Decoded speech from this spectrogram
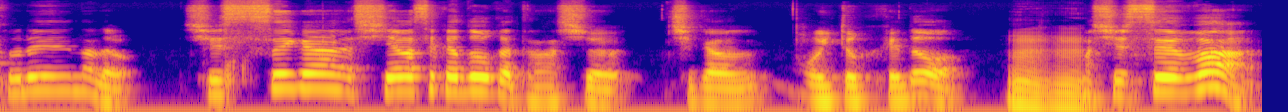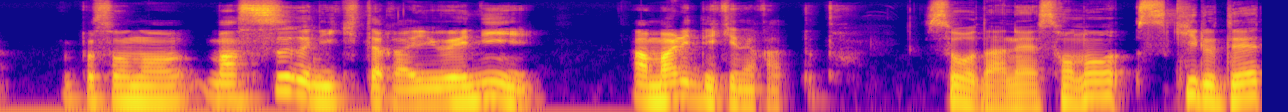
それ、なんだろう、出世が幸せかどうかって話を違う、置いとくけど、うんうんまあ、。出世は、やっぱその、まっすぐに生きたがゆえに、あまりできなかったと。そうだね。そのスキルでっ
